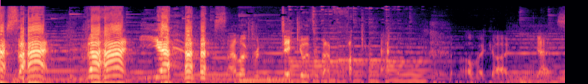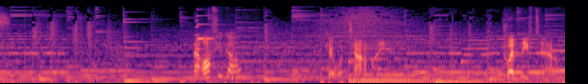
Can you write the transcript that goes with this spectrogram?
Yes, the hat! The hat! Yes! I look ridiculous with that fucking hat. Oh my god. Yes. Now off you go. Okay, what town am I in? Twinleaf Town.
